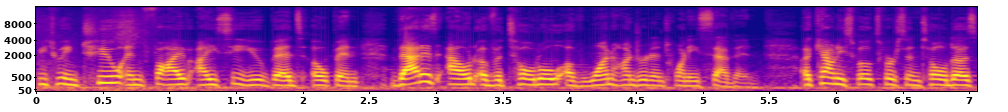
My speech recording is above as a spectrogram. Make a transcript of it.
between two and five ICU beds open. That is out of a total of 127. A county spokesperson told us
